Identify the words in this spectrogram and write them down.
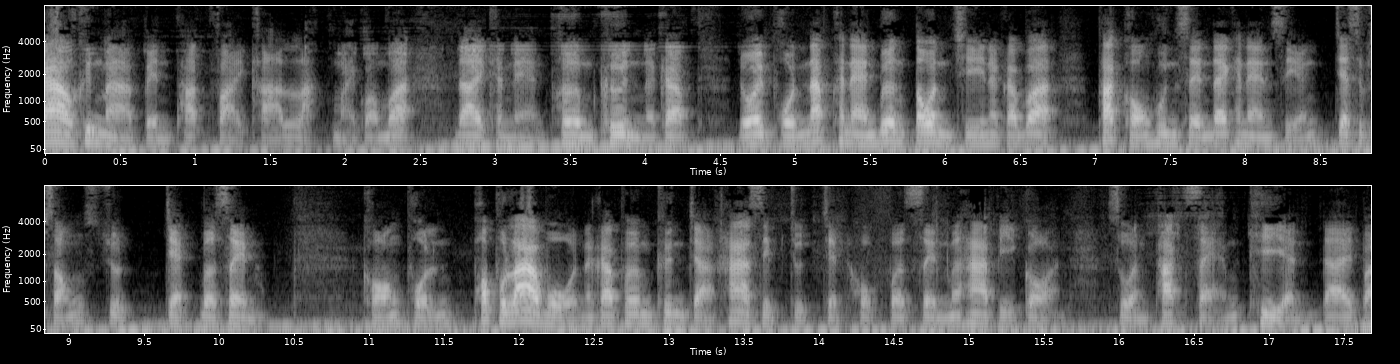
ก้าวขึ้นมาเป็นพรรคฝ่ายค้านหลัก หมายความว่าได้คะแนนเพิ่มขึ้นนะครับโดยผลนับคะแนนเบื้องต้นชี้นะครับว่าพรรคของฮุนเซนได้คะแนนเสียง 72.7%ของผล Popular Vote นะครับเพิ่มขึ้นจาก 50.76%เมื่อ 5 ปีก่อน ส่วนพักแสงเทียนได้ไป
